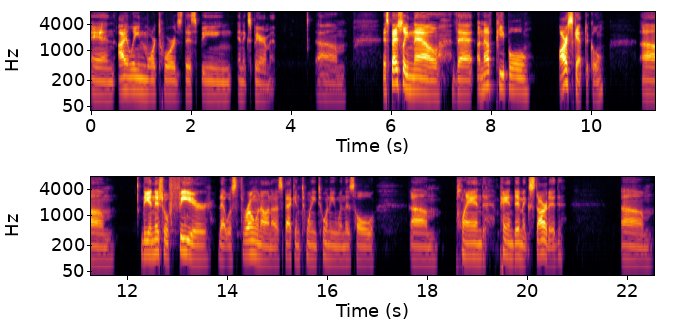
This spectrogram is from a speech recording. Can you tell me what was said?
and I lean more towards this being an experiment. Um, especially now that enough people are skeptical. Um, the initial fear that was thrown on us back in 2020 when this whole um, planned pandemic started, um,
